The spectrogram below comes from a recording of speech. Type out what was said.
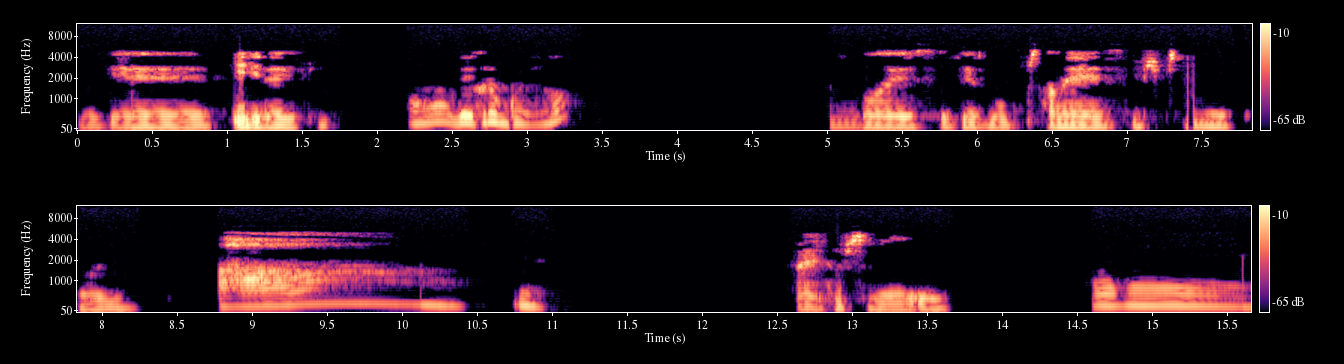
이게 1이 되겠지 어, 왜 그런 거예요? 3거에 세제곱 3에 33을 그러면 아, 네. 아니 33에 1 어허.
